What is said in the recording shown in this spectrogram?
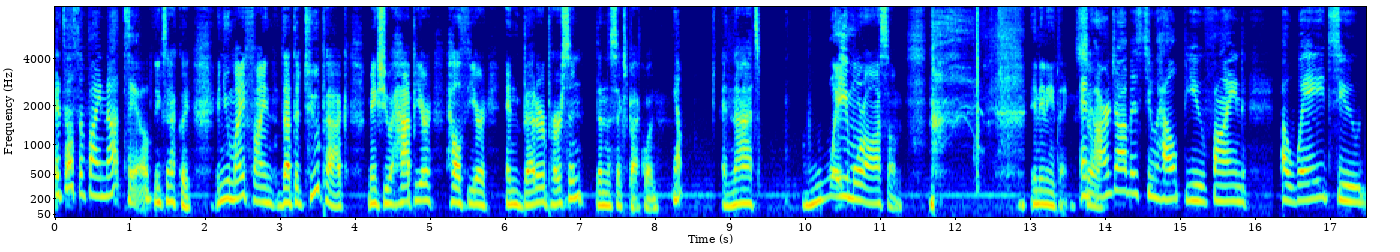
It's also fine not to. Exactly. And you might find that the two pack makes you a happier, healthier, and better person than the six pack would. Yep. And that's way more awesome in anything. And so, our job is to help you find a way to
